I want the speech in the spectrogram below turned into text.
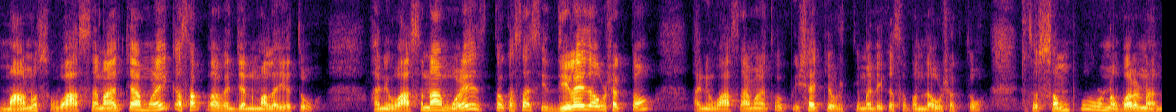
माणूस वासनाच्यामुळे कसा जन्माला येतो? आणि वासनामुळेच तो कसा सिद्धीला जाऊ शकतो? आणि वासामुळे तो पिशाच्या वृत्तीमध्ये कसं पण जाऊ शकतो याचं संपूर्ण वर्णन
